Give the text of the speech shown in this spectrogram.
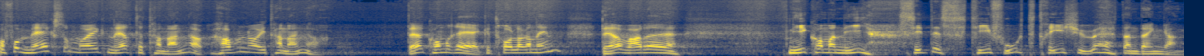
Og For meg så må jeg ned til Tananger, havna i Tananger. Der kom reketrolleren inn. Der var det 9,9. Siddis 10 fot. 3,20 het den den gang.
